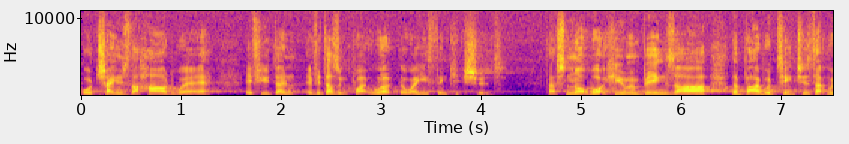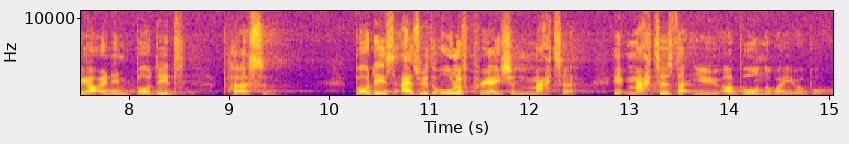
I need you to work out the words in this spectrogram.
or change the hardware if, you don't, if it doesn't quite work the way you think it should. That's not what human beings are. The Bible teaches that we are an embodied person. Bodies, as with all of creation, matter. It matters that you are born the way you are born.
